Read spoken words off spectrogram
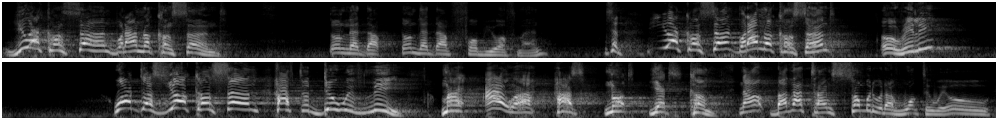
You are concerned, but I'm not concerned. Don't let that, don't let that fob you off, man. He said, You are concerned, but I'm not concerned. Oh, really? What does your concern have to do with me? My hour has not yet come. Now, by that time, somebody would have walked away. Oh,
